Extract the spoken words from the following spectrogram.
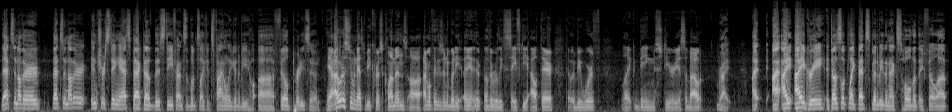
that's another that's another interesting aspect of this defense. It looks like it's finally going to be uh, filled pretty soon. Yeah, I would assume it has to be Chris Clemons. Uh, I don't think there's anybody, any other- really safety out there that would be worth like being mysterious about. Right. I, I, I agree. It does look like that's going to be the next hole that they fill up.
